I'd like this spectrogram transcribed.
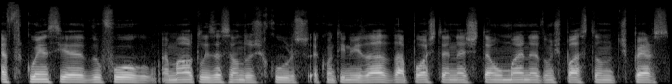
a frequência do fogo, a má utilização dos recursos, a continuidade da aposta na gestão humana de um espaço tão disperso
